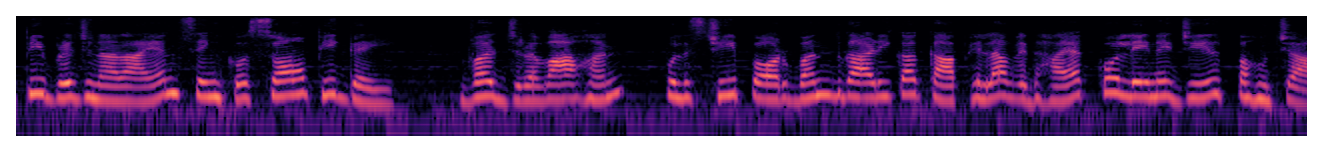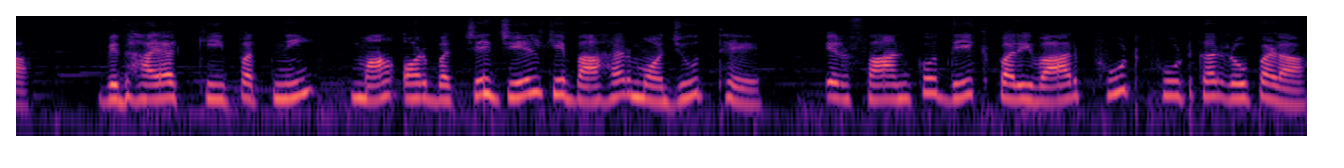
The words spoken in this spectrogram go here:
ब्रिज नारायण सिंह को सौंपी गई। वज्र वाहन पुलिस जीप और बंद गाड़ी का काफिला विधायक को लेने जेल पहुँचा। विधायक की पत्नी, माँ और बच्चे जेल के बाहर मौजूद थे इरफान को देख परिवार फूट फूट कर रो पड़ा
